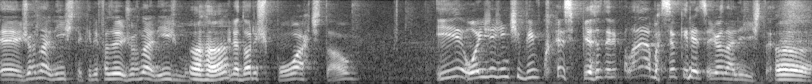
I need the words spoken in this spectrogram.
é, jornalista, queria fazer jornalismo. Aham. Ele adora esporte e tal. E hoje a gente vive com esse peso dele falar, ah, mas eu queria ser jornalista. Ah,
